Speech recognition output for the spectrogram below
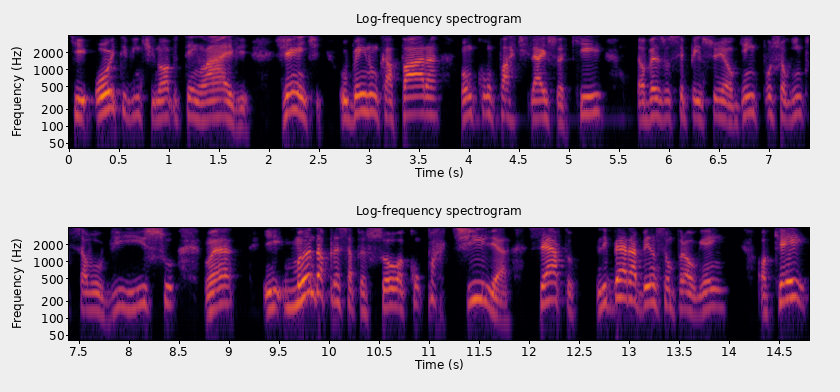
que 8h29 tem live. Gente, o bem nunca para. Vamos compartilhar isso aqui. Talvez você pensou em alguém, poxa, alguém precisava ouvir isso, não é? E manda para essa pessoa, compartilha, certo? Libera a bênção para alguém ok?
